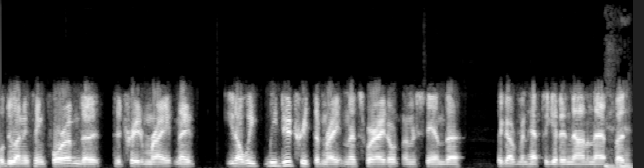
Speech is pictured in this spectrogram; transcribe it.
we'll do anything for them to to treat them right. And I, you know, we we do treat them right, and that's where I don't understand the the government have to get in on that. But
